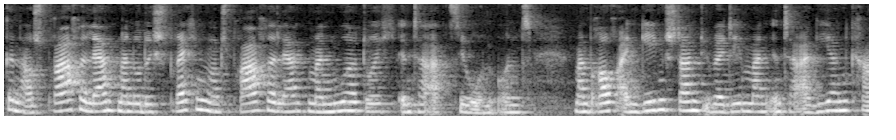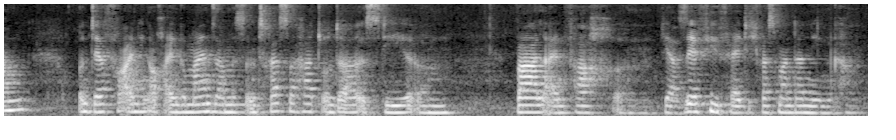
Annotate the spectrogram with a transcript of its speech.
Genau, Sprache lernt man nur durch Sprechen und Sprache lernt man nur durch Interaktion. Und man braucht einen Gegenstand, über den man interagieren kann und der vor allen Dingen auch ein gemeinsames Interesse hat. Und da ist die ähm, Wahl einfach ähm, ja, sehr vielfältig, was man da nehmen kann.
